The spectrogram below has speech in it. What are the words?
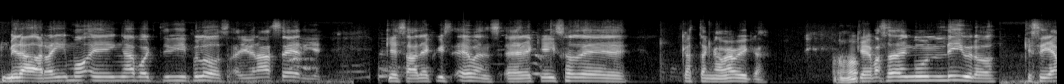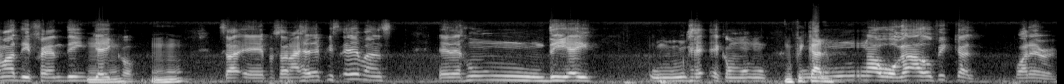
Mira, ahora mismo en Apple TV Plus hay una serie que sale Chris Evans, el que hizo de Captain America. Que es basada en un libro que se llama Defending Ujú, Jacob. ujú. O sea, el personaje de Chris Evans, él es un DA, un, eh, como un, Un fiscal. un abogado fiscal, whatever.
